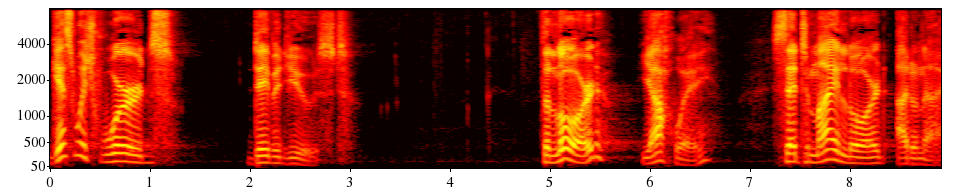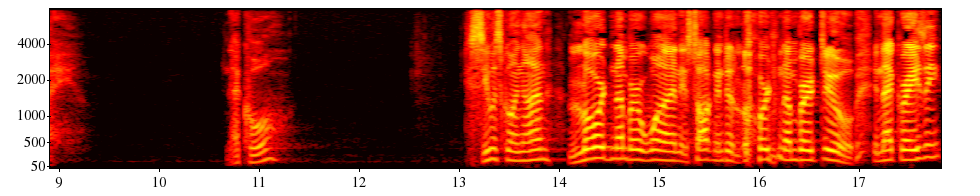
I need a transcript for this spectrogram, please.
Guess which words David used? The Lord, Yahweh, said to my Lord Adonai. Isn't that cool? You see what's going on? Lord number one is talking to Lord number two. Isn't that crazy?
